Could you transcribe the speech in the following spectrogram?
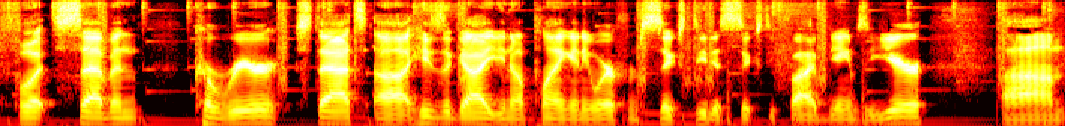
foot seven, career stats, uh, he's a guy, you know, playing anywhere from 60 to 65 games a year. Um,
